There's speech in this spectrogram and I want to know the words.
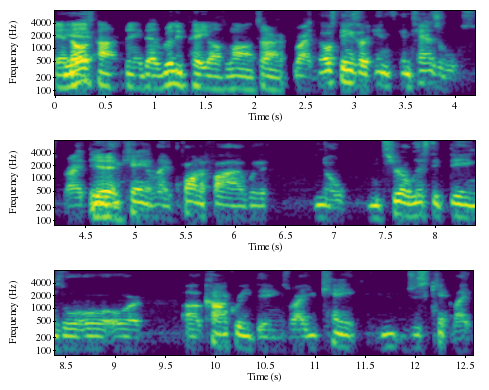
and Yeah. those kind of things that really pay off long term. Right. Those things are in, intangibles, right? Things Yeah. you can't like quantify with, you know, materialistic things or or, or uh, concrete things, right? You can't. You just can't like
